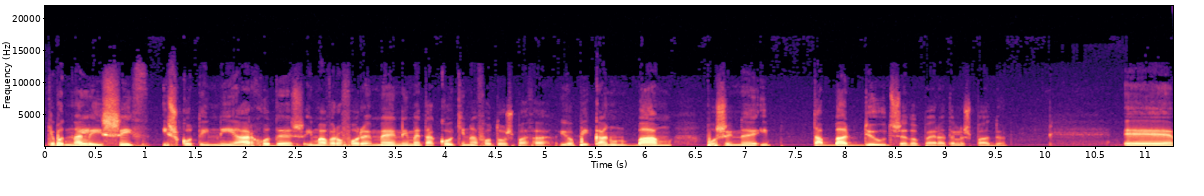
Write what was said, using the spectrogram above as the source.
και από την άλλη οι Sith, οι σκοτεινοί άρχοντες, οι μαυροφορεμένοι με τα κόκκινα φωτόσπαθα, οι οποίοι κάνουν μπαμ πως είναι οι, τα bad dudes εδώ πέρα τέλος πάντων. Ε,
